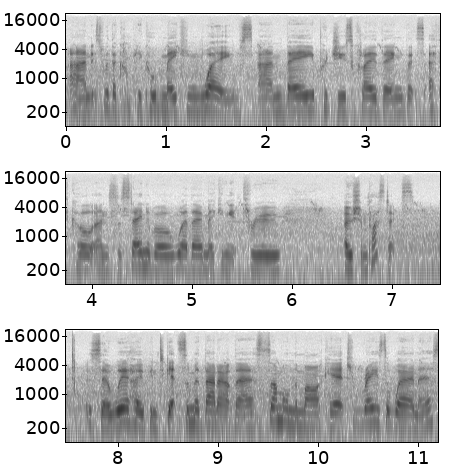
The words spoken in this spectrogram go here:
And it's with a company called Making Waves, and they produce clothing that's ethical and sustainable, where they're making it through ocean plastics. So we're hoping to get some of that out there, some on the market, raise awareness,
